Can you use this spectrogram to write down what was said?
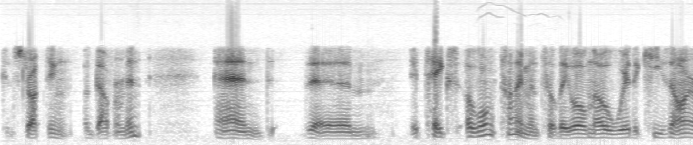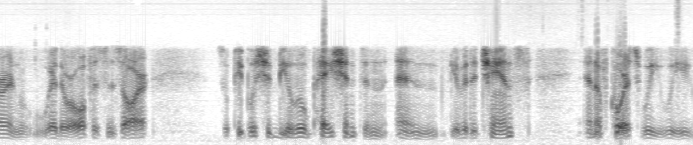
constructing a government, and the, um, it takes a long time until they all know where the keys are and where their offices are. So people should be a little patient and and give it a chance and of course, we, we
